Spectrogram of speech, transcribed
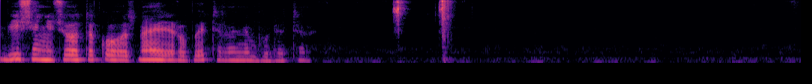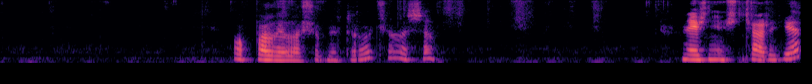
Більше нічого такого з нею робити ви не будете. Опалила, щоб не торочилося. Нижній щар є.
